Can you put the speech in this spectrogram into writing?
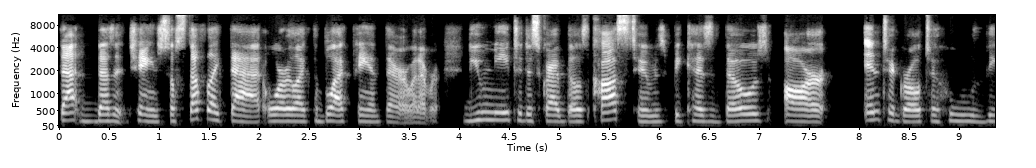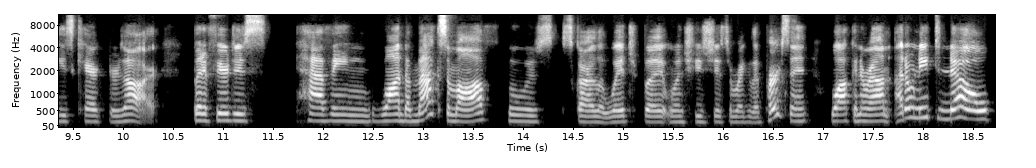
That doesn't change. So, stuff like that, or like the Black Panther or whatever, you need to describe those costumes because those are integral to who these characters are. But if you're just having Wanda Maximoff, who is Scarlet Witch, but when she's just a regular person walking around, I don't need to know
